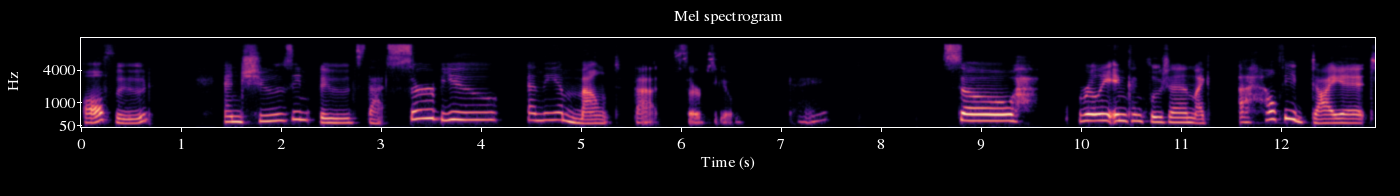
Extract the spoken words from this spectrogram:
all food and choosing foods that serve you and the amount that serves you. Okay. So, really, in conclusion, like a healthy diet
